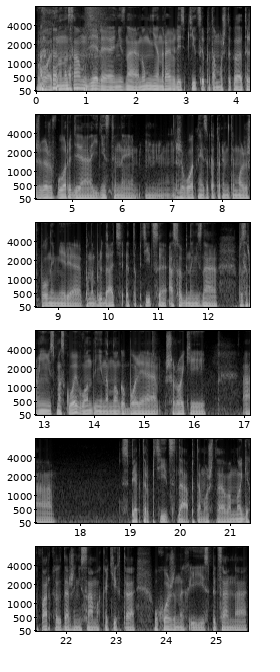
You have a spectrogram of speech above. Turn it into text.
Вот, но на самом деле, не знаю, ну, мне нравились птицы, потому что когда ты живешь в городе, единственные животные, за которыми ты можешь в полной мере понаблюдать, это птицы. Особенно, не знаю, по сравнению с Москвой, в Лондоне намного более широкий а, спектр птиц, да, потому что во многих парках, даже не самых каких-то ухоженных и специально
